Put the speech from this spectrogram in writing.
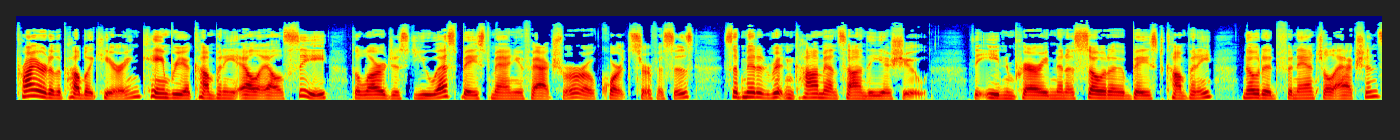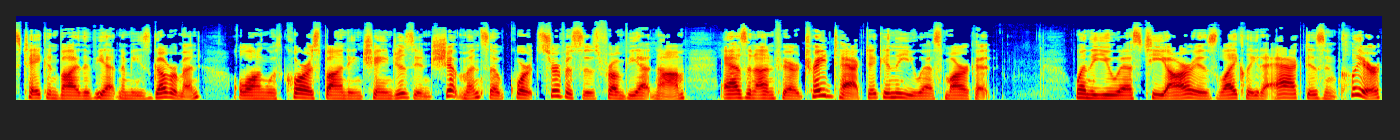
Prior to the public hearing, Cambria Company LLC, the largest U.S. based manufacturer of quartz surfaces, submitted written comments on the issue. The Eden Prairie, Minnesota based company noted financial actions taken by the Vietnamese government along with corresponding changes in shipments of quartz surfaces from Vietnam, as an unfair trade tactic in the U.S. market. When the USTR is likely to act isn't clear,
